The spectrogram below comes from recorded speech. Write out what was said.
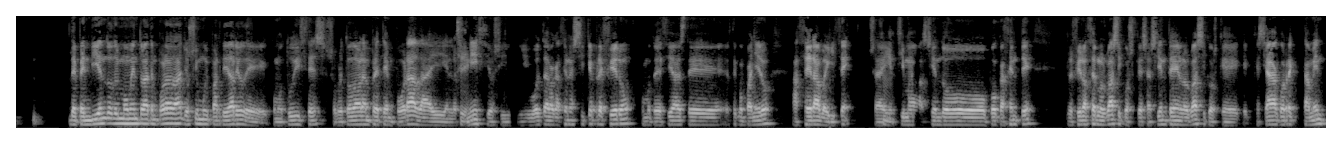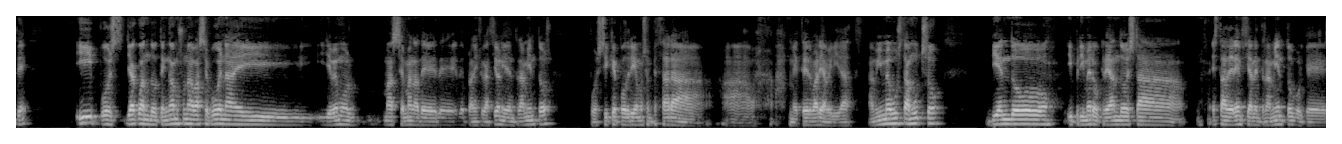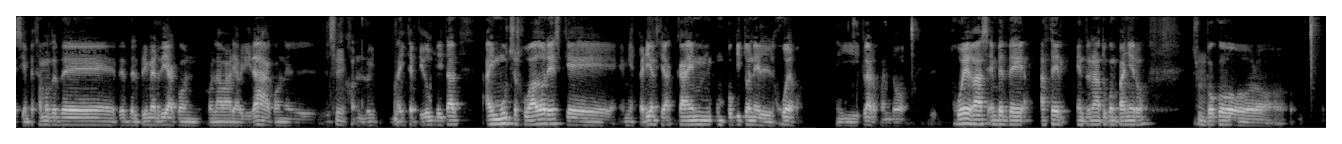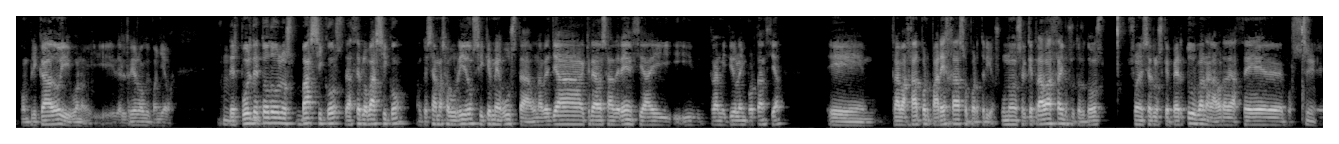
dependiendo del momento de la temporada, yo soy muy partidario de, como tú dices, sobre todo ahora en pretemporada y en los inicios y, vuelta de vacaciones, sí que prefiero, como te decía este, este compañero, hacer A, B y C. O sea, y encima siendo poca gente, prefiero hacer los básicos, que se asienten en los básicos, que, se haga correctamente. Y pues ya cuando tengamos una base buena y, llevemos más semanas de planificación y de entrenamientos, pues sí que podríamos empezar a, a, meter variabilidad. A mí me gusta mucho viendo y primero creando esta, esta adherencia al entrenamiento, porque si empezamos desde, el primer día con, la variabilidad, con, el, la incertidumbre y tal, hay muchos jugadores que, en mi experiencia, caen un poquito en el juego. Y claro, cuando juegas en vez de hacer entrenar a tu compañero, es un mm. poco complicado y bueno, y del riesgo que conlleva. Hmm. Después de todos los básicos, de hacer lo básico, aunque sea más aburrido, sí que me gusta, una vez ya creado esa adherencia y, transmitido la importancia, eh, trabajar por parejas o por tríos. Uno es el que trabaja y los otros dos suelen ser los que perturban a la hora de hacer pues, eh,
